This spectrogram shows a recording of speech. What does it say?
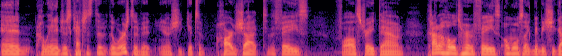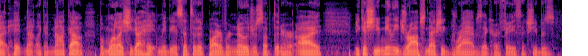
and Helena just catches the, the worst of it. You know, she gets a hard shot to the face, falls straight down, kind of holds her face almost like maybe she got hit, not like a knockout, but more like she got hit in maybe a sensitive part of her nose or something, her eye, because she immediately drops and actually grabs like her face like she was –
